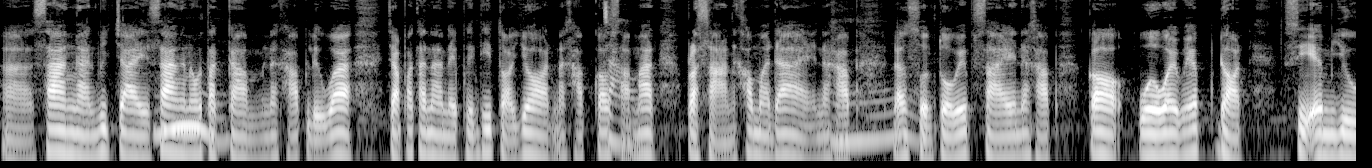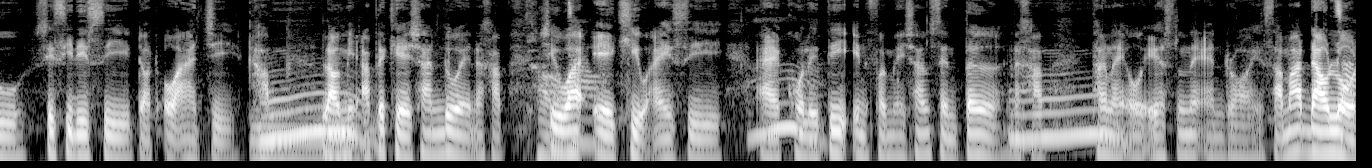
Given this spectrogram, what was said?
เอ่อสร้างงานวิจัยสร้างนวัตกรรมนะครับหรือว่าจะพัฒนาในพื้นที่ต่อยอดนะครับก็เจ้าสามารถประสานเข้ามาได้นะครับ แล้วส่วนตัวเว็บไซต์นะครับ ก็ www.cmuccdc.org ครับ เรามีแอปพลิเคชันด้วยนะครับครับชื่อว่าเจ้า AQIC Air Quality Information Center นะครับ ทั้งใน OS และใน Android สามารถดาวน์โหลด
